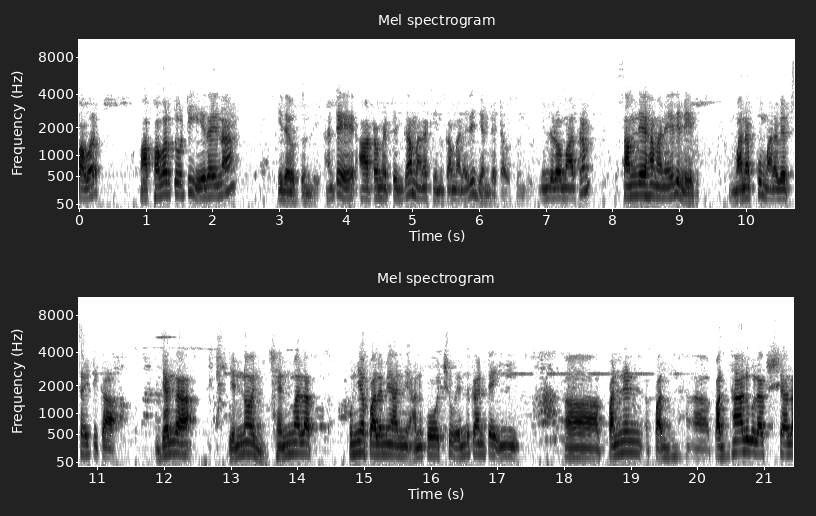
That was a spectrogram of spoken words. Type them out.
పవర్ ఆ పవర్ తోటి ఏదైనా ఇది అవుతుంది అంటే ఆటోమేటిక్గా మనకు ఇన్కమ్ అనేది జనరేట్ అవుతుంది. ఇందులో మాత్రం సందేహం అనేది లేదు. మనకు మన వెబ్సైట్ ఇక నిజంగా ఎన్నో జన్మల పుణ్యఫలమే అని అనుకోవచ్చు. ఎందుకంటే ఈ పన్నెండు పద్ పద్నాలుగు లక్షల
